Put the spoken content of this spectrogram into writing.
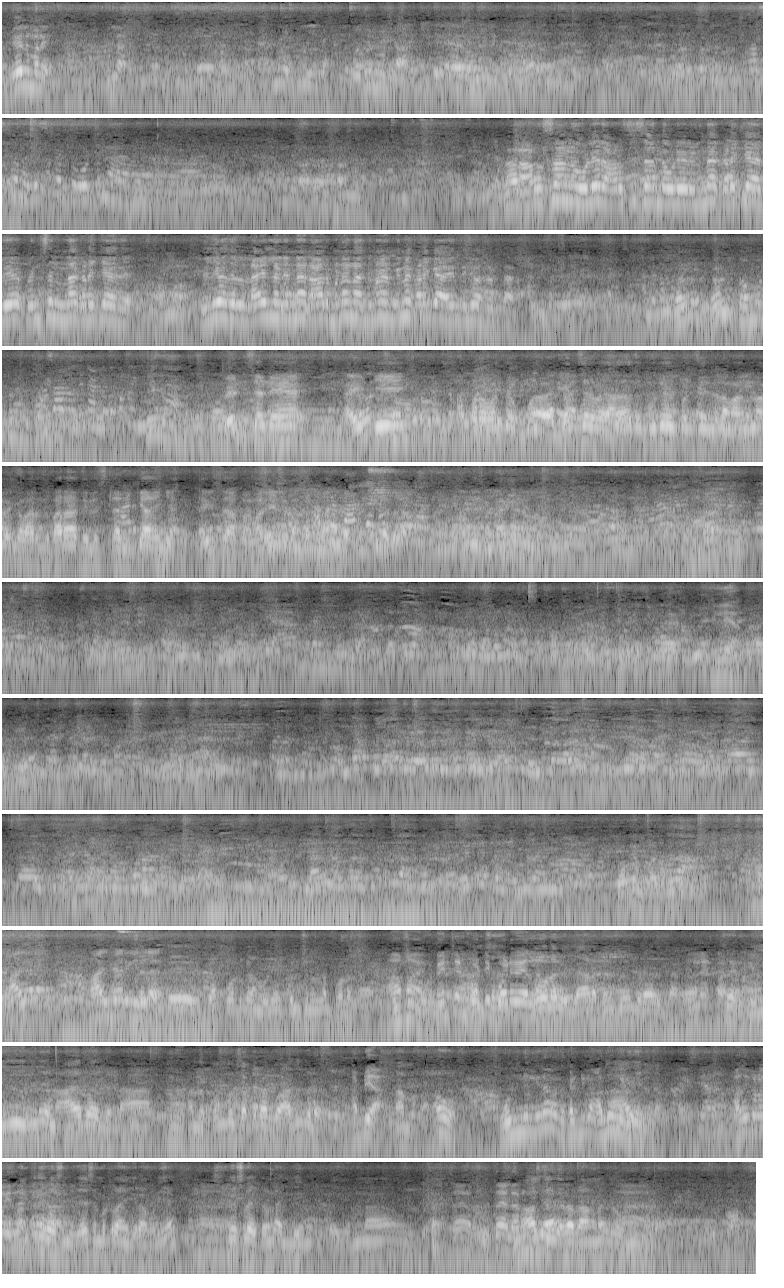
வேலுமலை இல்ல. சார் அரசாங்க ஊழியர் அரசு சார்ந்த ஊழியர் இருந்தா கிடைக்காது பென்ஷன் கிடைக்காது. தெளிவா சொல்ல லைன்ல நின்னா நாலு மணி நேரம் அஞ்சு மணி நேரம் நின்னா கிடைக்காதுன்னு தெளிவா சொல்லிட்டேன் பென்ஷனு ஐடி அப்புறம் வந்து ம- பென்ஷன் அதாவது முதியோர் பென்ஷன் இதெல்லாம் வாங்கலாம் இங்க வர வராது லிஸ்ட்ல நிக்காதீங்க. தயவுசு அப்ப வழியில் வந்து இல்லையா? பாதி பேருக்கு இல்லை போட்டிருக்காங்க ஒழிய பென்ஷன் எல்லாம் போடல ஆமா பென்ஷன் போட்டி போடவே இல்லை. போடவே இல்லை ஆனால் பென்ஷனும் கிடையாதுட்டாங்க சரி இது இல்லை ஆயிரம் ரூபாய் இல்லைன்னா அந்த பொங்கல் சக்கரை அதுவும் கிடையாது. அப்படியா? ஆமா. ஓ ஒன்று இல்லைன்னா அது கண்டிப்பாக அதுவும் அது இல்லை. அது கூட இல்லை ரேஷன் ரேஷன் மட்டும் வாங்கிக்கலாம் முடிய ஸ்பெஷல் ஐட்டம்லாம் இல்லைன்னு. என்ன? எல்லாரும் வாங்கினா இது ஒன்றும் இல்லை.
